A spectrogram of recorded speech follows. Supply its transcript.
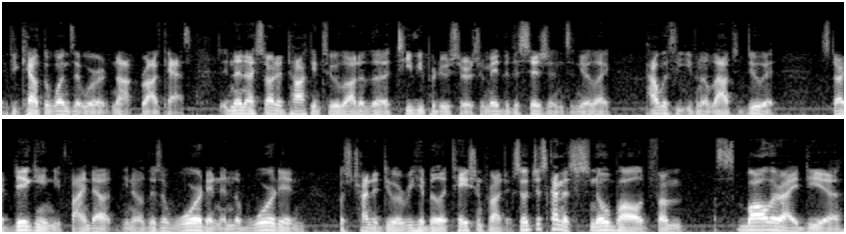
if you count the ones that were not broadcast. And then I started talking to a lot of the TV producers who made the decisions, and you're like, how was he even allowed to do it? Start digging, you find out, you know, there's a warden, and the warden was trying to do a rehabilitation project. So it just kind of snowballed from a smaller idea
